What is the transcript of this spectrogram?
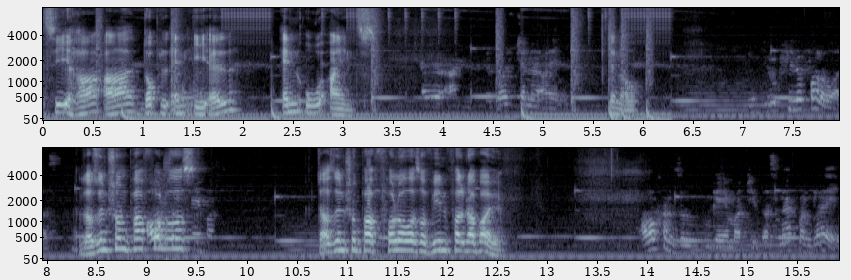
C-H-A-N-N-E-L N-O-1. Der Boss Channel 1. Genau. So viele Followers. Da sind schon ein paar Followers. Da sind schon ein paar Followers auf jeden Fall dabei. Auch ein so ein Gamer-Typ, das merkt man gleich.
